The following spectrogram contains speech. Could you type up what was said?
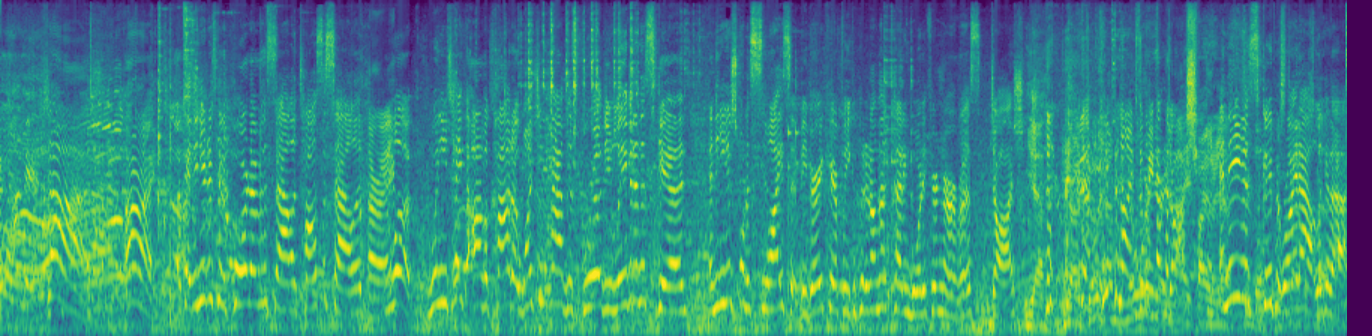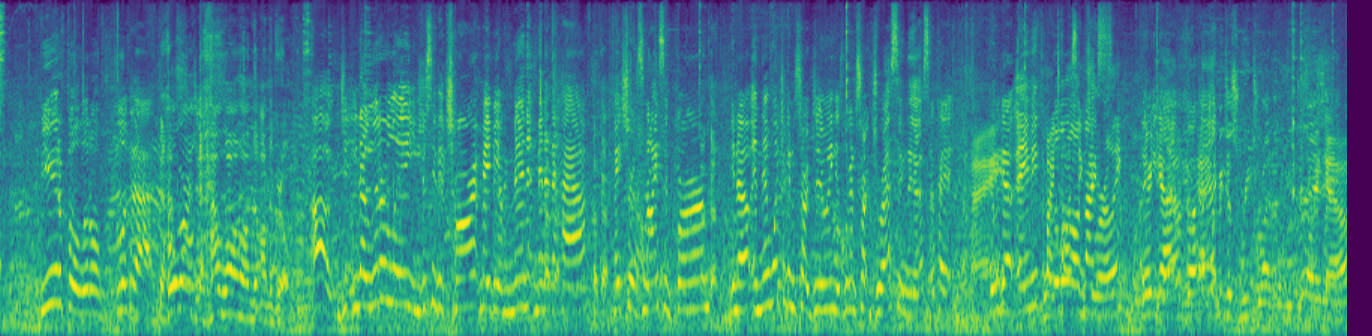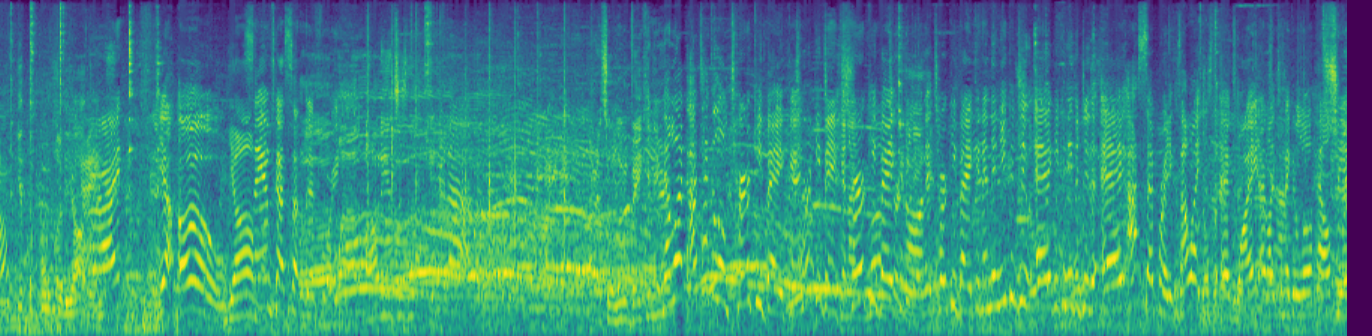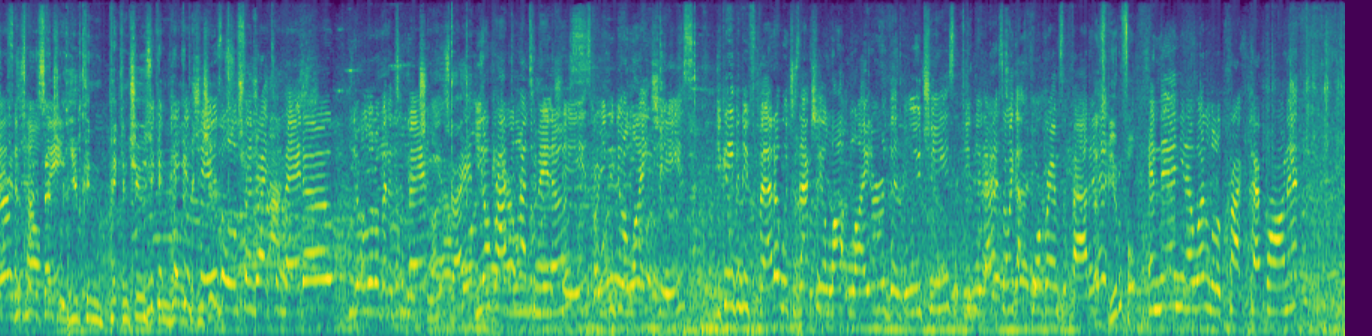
Josh. All right. Okay, then you're just going to pour it over the salad, toss the salad. All right. Look, when you take the avocado, once you have this grilled, you leave it in the skin, and then you just want to slice it. Be very careful. You can put it on the cutting board if you're nervous, Josh. Yeah. yeah go Keep ahead. the knives away from Josh. And then you just scoop it right out. Look at that. Beautiful little, look at that. How long, how long on the on the grill? Oh, you know, literally, you just need to char it maybe a minute, minute and a half. Okay. Make sure it's nice and firm. Okay. You know, and then what you're going to start doing is we're going to start dressing this. Okay. okay. Here we go, Amy. Am I Put a little tossing too early? There you go. Go okay. ahead. Let me just reach right under you. There we go. Get the food for the audience. right. Yeah. Oh. Yum. Sam's got something good for you. Uh, audience is Look a little bacon here. Now look, I take a little turkey bacon. Turkey bacon, Turkey bacon turkey on it. Turkey bacon, and then you can do egg. You can either do the egg. I separate it because I like just the egg white. I like to make it a little healthier. Nice This and way, essentially, you can pick and choose. You can pick really and pick choose a little sun-dried tomato, You do a little bit of tomato. right? You don't have to have the blue tomatoes. cheese, or you can do a light cheese. You can even do feta, which is actually a lot lighter than blue cheese. If you knew that, it's only got four grams of fat in it. That's beautiful. And then you know what? A little cracked pepper on it.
